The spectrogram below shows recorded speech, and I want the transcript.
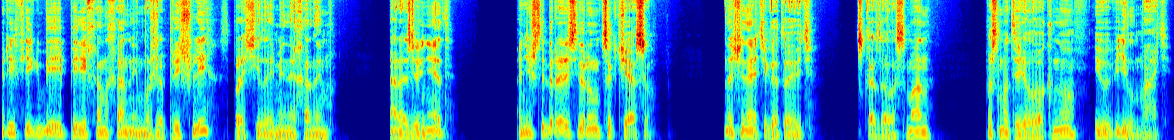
«Рефикбей и Периханханым уже пришли?» — спросила Эминаханым. «А разве нет? Они же собирались вернуться к часу. Начинайте готовить», — сказал Осман, посмотрел в окно и увидел мать.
